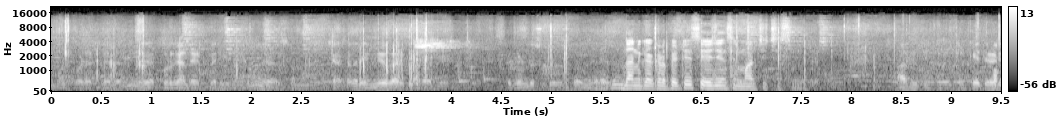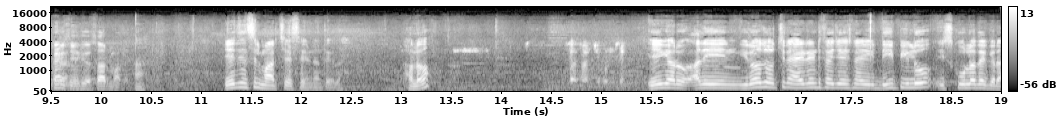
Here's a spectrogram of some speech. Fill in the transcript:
అమౌంట్ పడట్లేదని కూరగాయల రేట్ పెరిగినాయని సమాధానం ఇచ్చారు. అది ఎంఈఓ గారికి ఫార్వర్డ్ చేశాం ఇప్పుడు రెండు స్కూల్స్ దానికి అక్కడ పెట్టేసి ఏజెన్సీని మార్చి మాకు ఏజెన్సీలు మార్చేసేయండి అంతే కదా. హలో? ఏ గారు అది ఈరోజు వచ్చిన ఐడెంటిఫై చేసిన ఈ డీపీలు ఈ స్కూళ్ళ దగ్గర?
